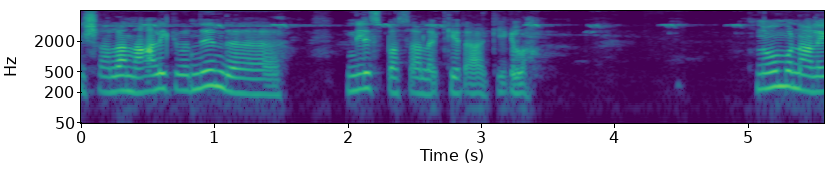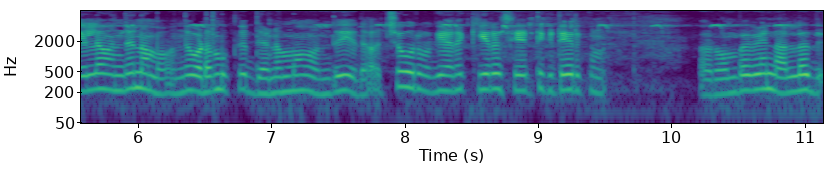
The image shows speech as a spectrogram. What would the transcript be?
இன்ஷால்லா நாளைக்கு வந்து இந்த இங்கிலீஷ் மசாலா கீரை ஆக்கிக்கலாம். நோம்பு நாளையில் வந்து நம்ம வந்து உடம்புக்கு தினமும் வந்து ஏதாச்சும் ஒரு வகையான கீரை சேர்த்துக்கிட்டே இருக்கணும். ரொம்பவே நல்லது.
